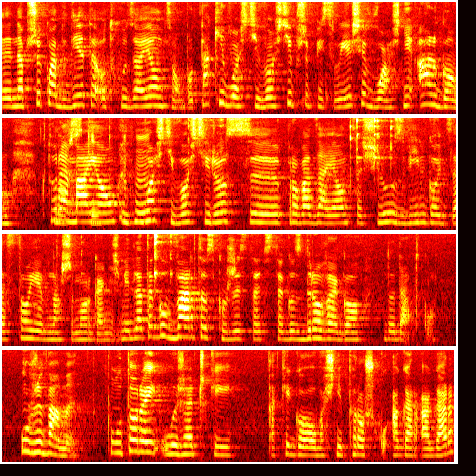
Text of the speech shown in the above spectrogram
y, na przykład dietę odchudzającą, bo takie właściwości przypisuje się właśnie algom, które Morskim. mają właściwości rozprowadzające śluz, wilgoć, zastoje w naszym organizmie. Dlatego warto skorzystać z tego zdrowego dodatku. Używamy półtorej łyżeczki takiego właśnie proszku agar-agar,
